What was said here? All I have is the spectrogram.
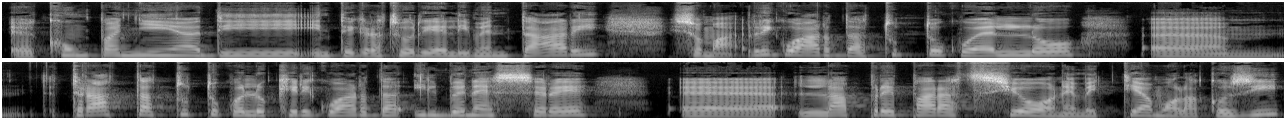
eh, compagnia di integratori alimentari, insomma riguarda tutto quello, ehm, tratta tutto quello che riguarda il benessere eh, la preparazione, mettiamola così,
